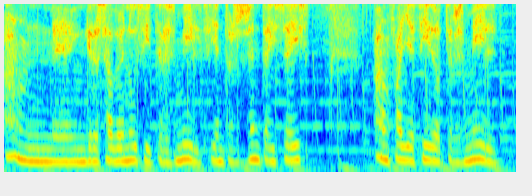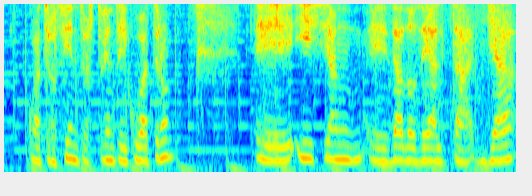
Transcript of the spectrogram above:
Han ingresado en UCI 3.166, han fallecido 3.000 434 eh, y se han eh, dado de alta ya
